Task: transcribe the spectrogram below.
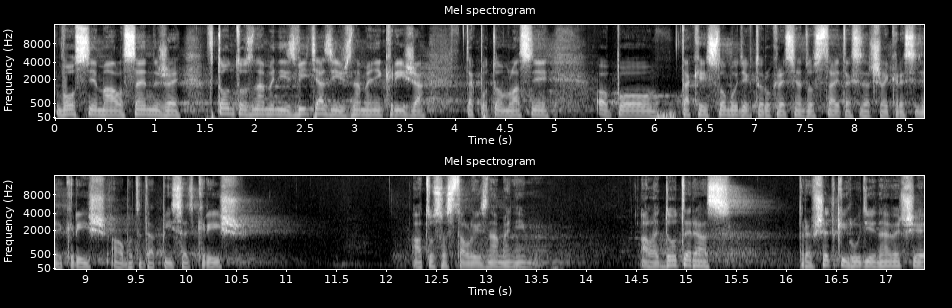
vlastne mal sen, že v tomto znamení zvíťazíš, znamení kríža, tak potom vlastne po takej slobode, ktorú kresťania dostali, tak si začali kresliť aj kríž, alebo teda písať kríž. A to sa stalo ich znamením. Ale doteraz pre všetkých ľudí je najväčšie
